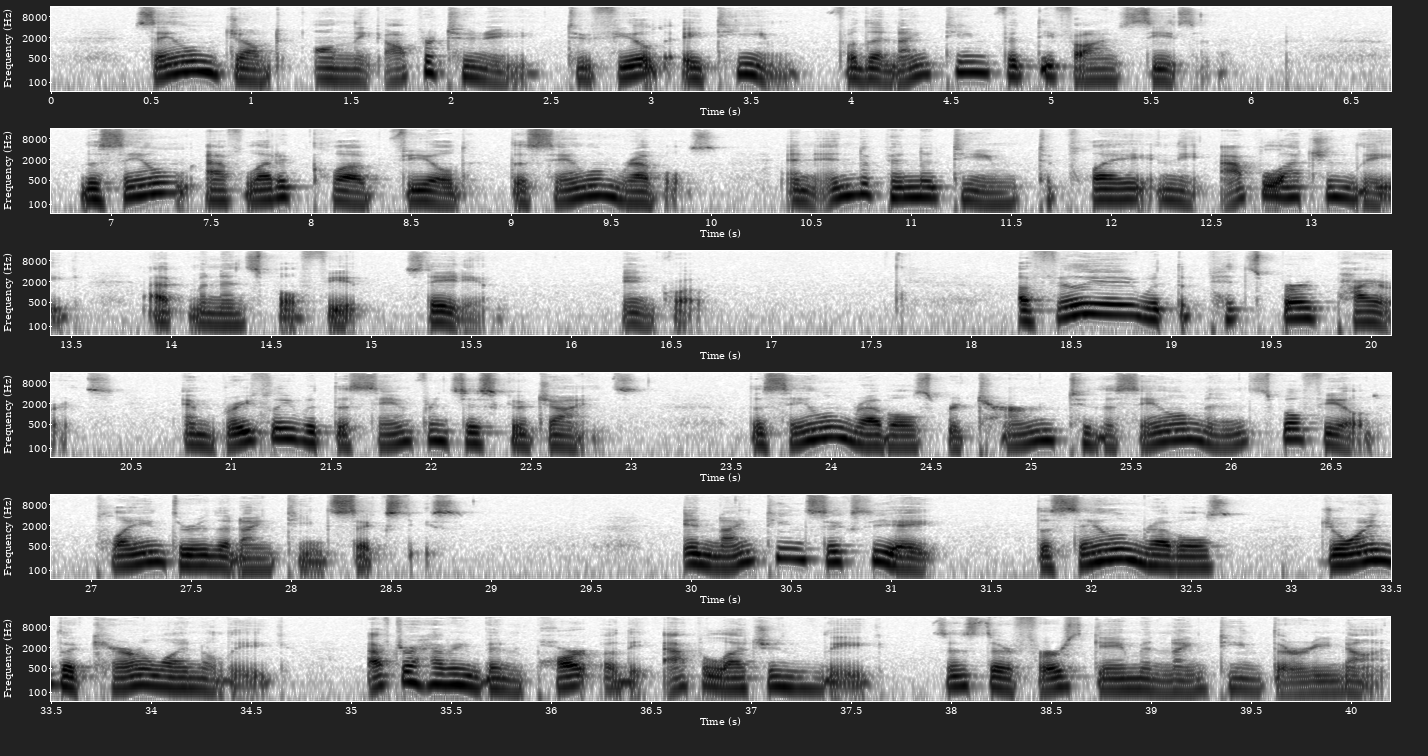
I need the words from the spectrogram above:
Salem jumped on the opportunity to field a team for the 1955 season. The Salem Athletic Club fielded the Salem Rebels, an independent team to play in the Appalachian League at Municipal Field Stadium. Affiliated with the Pittsburgh Pirates and briefly with the San Francisco Giants, the Salem Rebels returned to the Salem Municipal Field playing through the 1960s. In 1968, the Salem Rebels joined the Carolina League after having been part of the Appalachian League since their first game in 1939.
